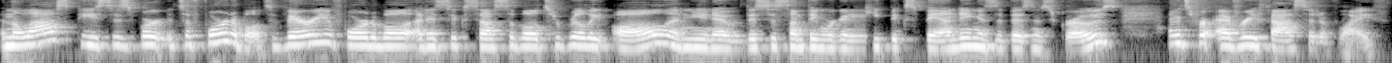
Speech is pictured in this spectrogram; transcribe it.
And the last piece is where it's affordable. It's very affordable and it's accessible to really all. And you know, this is something we're going to keep expanding as the business grows, and it's for every facet of life.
